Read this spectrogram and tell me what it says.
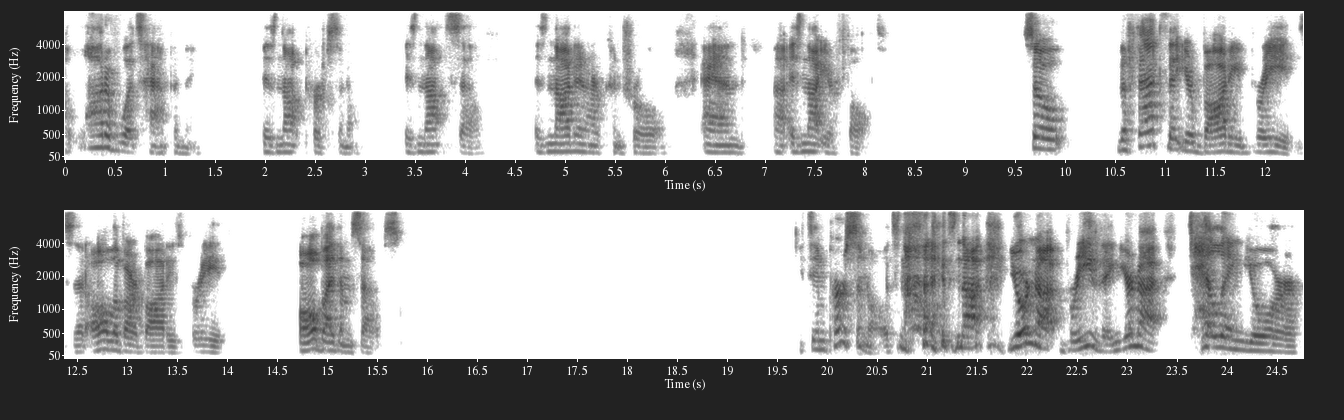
a lot of what's happening is not personal, is not self, is not in our control, and uh, is not your fault. So the fact that your body breathes, that all of our bodies breathe all by themselves, it's impersonal. It's not, it's not, you're not breathing. You're not telling your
